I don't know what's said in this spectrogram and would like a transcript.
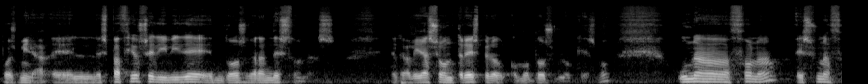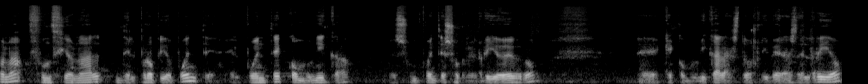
Pues mira, el espacio se divide en dos grandes zonas. En realidad son tres, pero como dos bloques. Una zona es una zona funcional del propio puente. El puente comunica, es un puente sobre el río Ebro, eh, que comunica las dos riberas del río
